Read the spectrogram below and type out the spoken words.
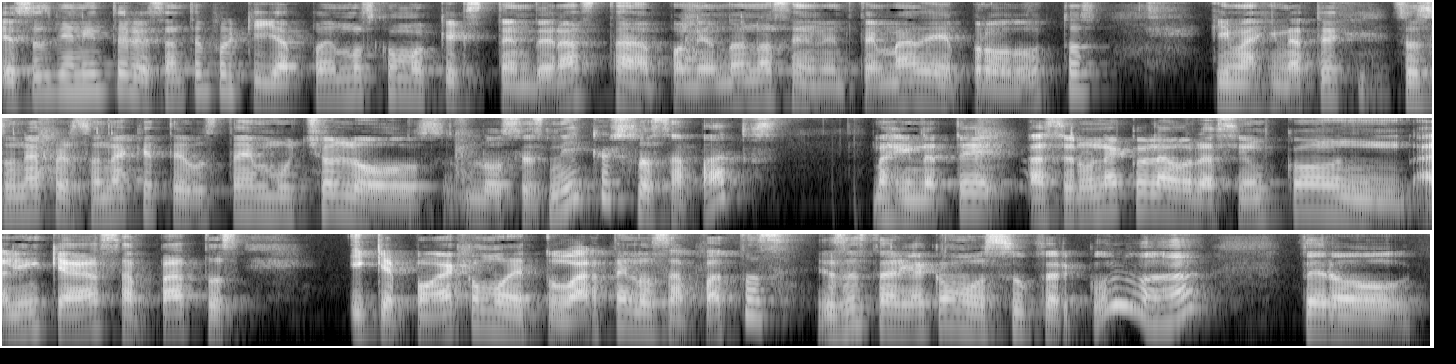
eso es bien interesante porque ya podemos como que extender hasta poniéndonos en el tema de productos. Que imagínate, sos una persona que te gusta mucho los, los sneakers, los zapatos. Imagínate hacer una colaboración con alguien que haga zapatos y que ponga como de tu arte en los zapatos. Eso estaría como súper cool, ¿verdad? Pero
